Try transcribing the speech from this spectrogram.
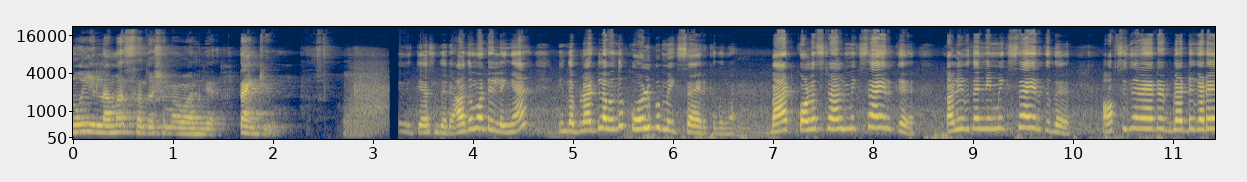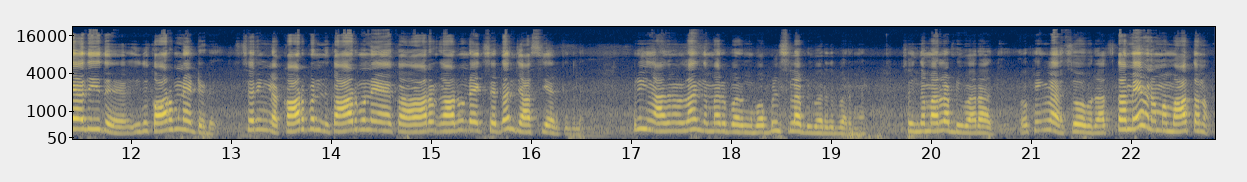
நோய் இல்லாமல் சந்தோஷமாக வாழுங்க. தேங்க்யூ வித்தியாசம் தெரியும். அது மட்டும் இல்லைங்க இந்த பிளட்டில் வந்து கொழுப்பு மிக்ஸ் ஆகிருக்குதுங்க பேட் கொலஸ்ட்ரால் மிக்ஸ் ஆகிருக்கு கழிவு தண்ணி மிக்ஸ் ஆகிருக்குது ஆக்சிஜனேட்டட் பிளட்டு கிடையாது இது. இது கார்பனேட்டடு சரிங்களா? கார்பன் கார்பன் கார்பன் டை ஆக்சைடு தான் ஜாஸ்தியாக இருக்குதுல. புரியுங்க அதனால தான் இந்த மாதிரி பாருங்கள் பபிள்ஸ்லாம் அப்படி வருது பாருங்கள் ஸோ இந்த மாதிரிலாம் அப்படி வராது. ஓகேங்களா? ஸோ ரத்தமே நம்ம மாற்றணும்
